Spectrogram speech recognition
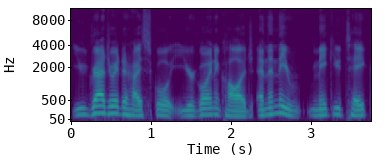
you graduated high school, you're going to college, and then they make you take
